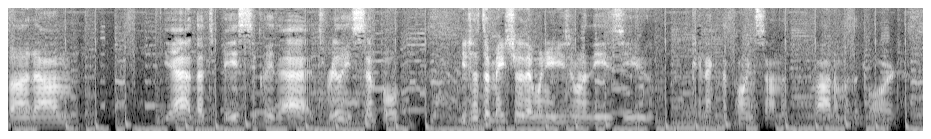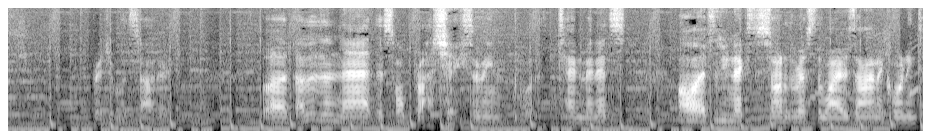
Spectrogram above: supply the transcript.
But, um, yeah, that's basically that. It's really simple. You just have to make sure that when you're using one of these, you connect the points on the bottom of the board, bridge them with solder. But other than that, this whole project, I mean, what, 10 minutes? All I have to do next is solder the rest of the wires on according to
